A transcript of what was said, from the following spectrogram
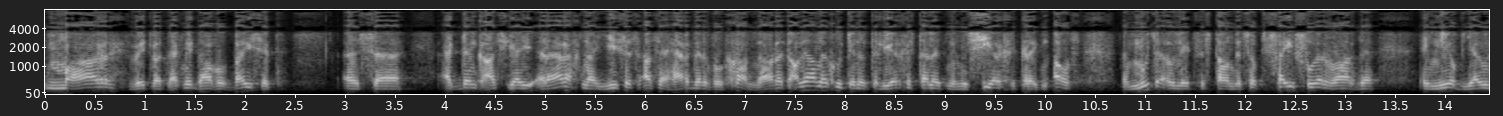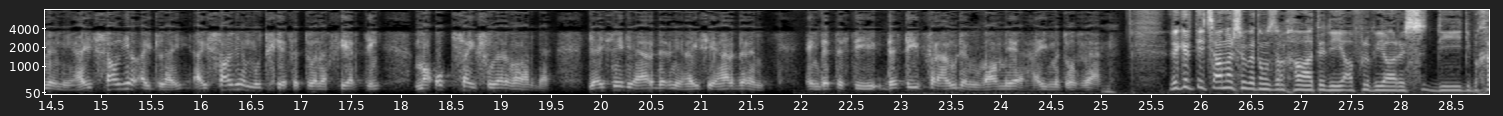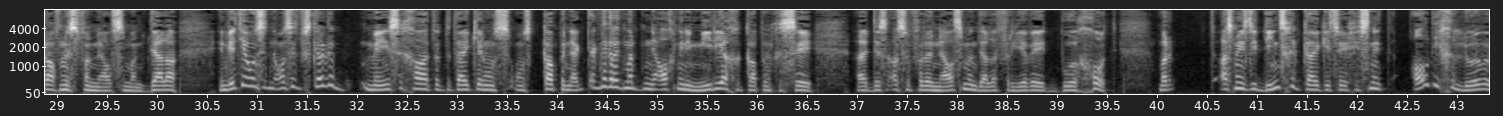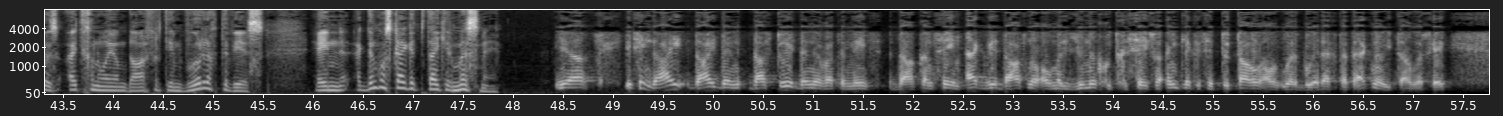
maar weet wat ek net daar wil bysit is uh ek dink as jy regtig na Jesus as 'n herder wil gaan, nadat al die ander goed jou nou teleurgestel het en jy seer gekry het en als, dan moet 'n ou net verstaan dis op sy voorwaarde en nie op joune nie. Hy sal jou uitlei. Hy sal jou moed gee vir 2014, maar op sy voorwaarde. Jy's nie die herder nie, hy's die herder en, en dit is die dis die verhouding waarmee hy met ons werk. Rickert iets anders wat ons dan gehad het die afgelope jare is die die begrafnis van Nelson Mandela. En weet jy ons het, ons het verskeie mense gehad wat baie keer ons ons kap en ek ek dink hulle het met in die algemene media gekap en gesê uh, dis asof hulle Nelson Mandela verhewe het bo God. Maar as mens die diens gekyk het, sê jy het al die gelowe is uitgenooi om daar verteenwoordig te wees. En ek dink ons kyk dit baie keer mis, nê. Ja, jy sien daai daai ding, daar's twee dinge wat 'n mens daar kan sê en ek weet daar's nou al miljoene goed gesê, so eintlik is dit totaal al oorbodig dat ek nou iets anders sê.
